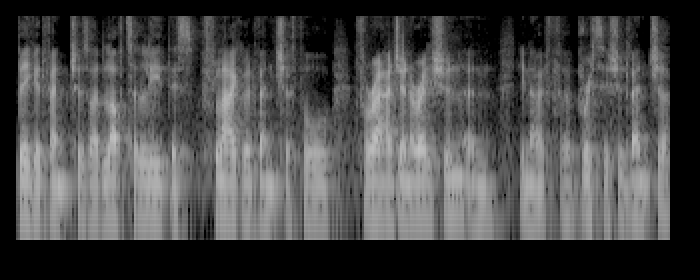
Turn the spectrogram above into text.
big adventures. I'd love to lead this flag of adventure for for our generation, and you know for British adventure.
